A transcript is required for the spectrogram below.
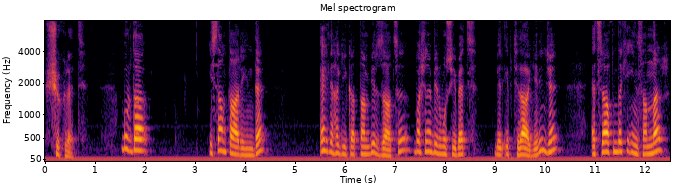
şükret. Burada İslam tarihinde ehli hakikattan bir zatı başına bir musibet, bir iptila gelince etrafındaki insanlar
